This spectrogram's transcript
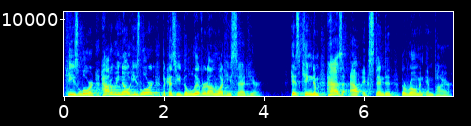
he's Lord. How do we know he's Lord? Because he delivered on what he said here. His kingdom has outextended the Roman Empire.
